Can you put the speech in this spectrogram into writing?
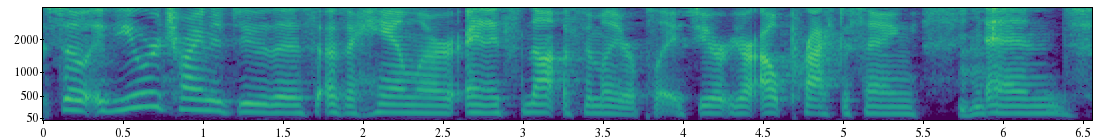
So if you were trying to do this as a handler and it's not a familiar place, you're you're out practicing mm-hmm. and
